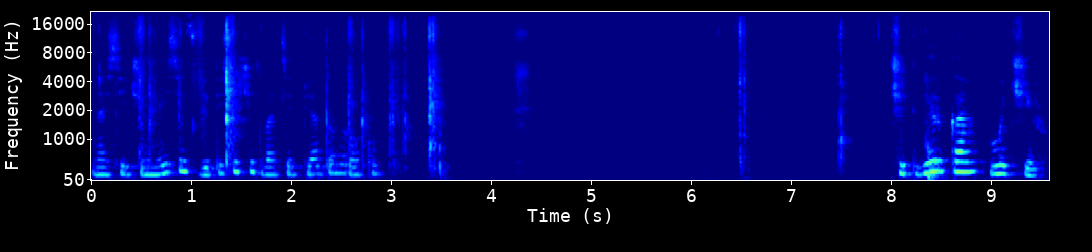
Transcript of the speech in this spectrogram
на січень місяць 2025 року. Четвірка мечів.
